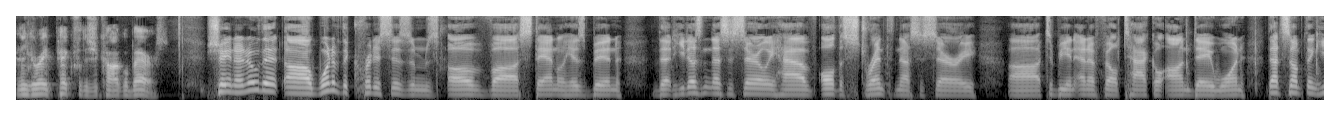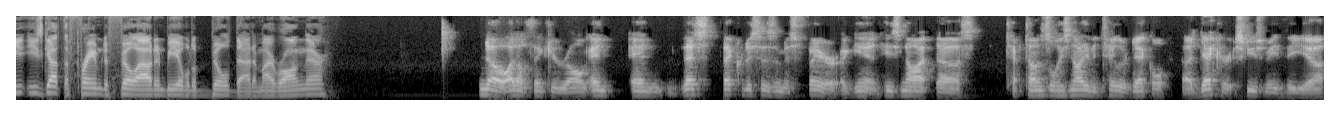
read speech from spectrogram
and a great pick for the Chicago Bears. Shane, I know that uh, one of the criticisms of uh, Stanley has been that he doesn't necessarily have all the strength necessary uh, to be an NFL tackle on day one. That's something he, he's got the frame to fill out and be able to build that. Am I wrong there? No, I don't think you're wrong, and and that's that criticism is fair. Again, he's not uh, Tunsil. He's not even Taylor Decker. Uh, Decker, excuse me, the uh,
